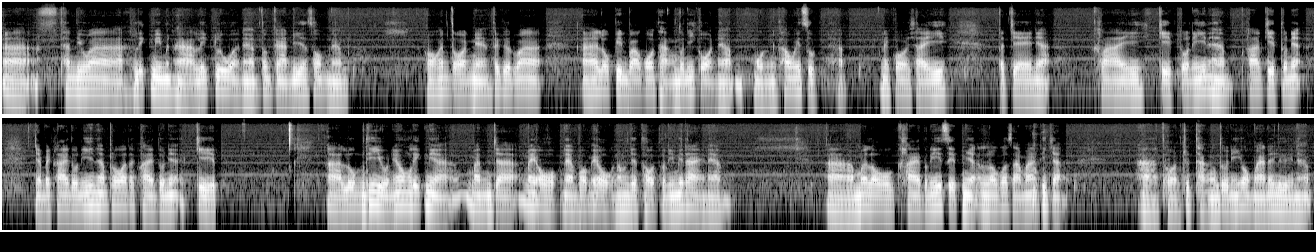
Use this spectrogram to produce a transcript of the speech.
อ่าท่านที่ว่าล็กมีปัญหาล็กรั่วนะครับ ต้องการที่จะซ่อมนะครับพอขั้นตอนเนี่ยถ้าเกิดว่าอาให้เราปิดวาล์วกอถังตัวนี้ก่อนนะครับ หมุนเข้าให้สุดนะครับ แล้วก็ใช้ประแจเนี่ยคลายเกจตัวนี้นะครับ คลายเกจตัวเนี้ยอย่าไปคลายตัวนี้นะครับ เพราะว่าถ้าคลายตัวเนี้ยเกจอ่าลมที่อยู่ในห้องเล็กเนี่ย มันจะไม่ออกนะครับพอไม่ออกนะมันจะถอดตัวนี้ไม่ได้นะครับ เมื่อเราคลายตัวนี้เสร็จเนี่ยเราก็สามารถที่จะอถอดชุดถังตัวนี้ออกมาได้เลยนะครับ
